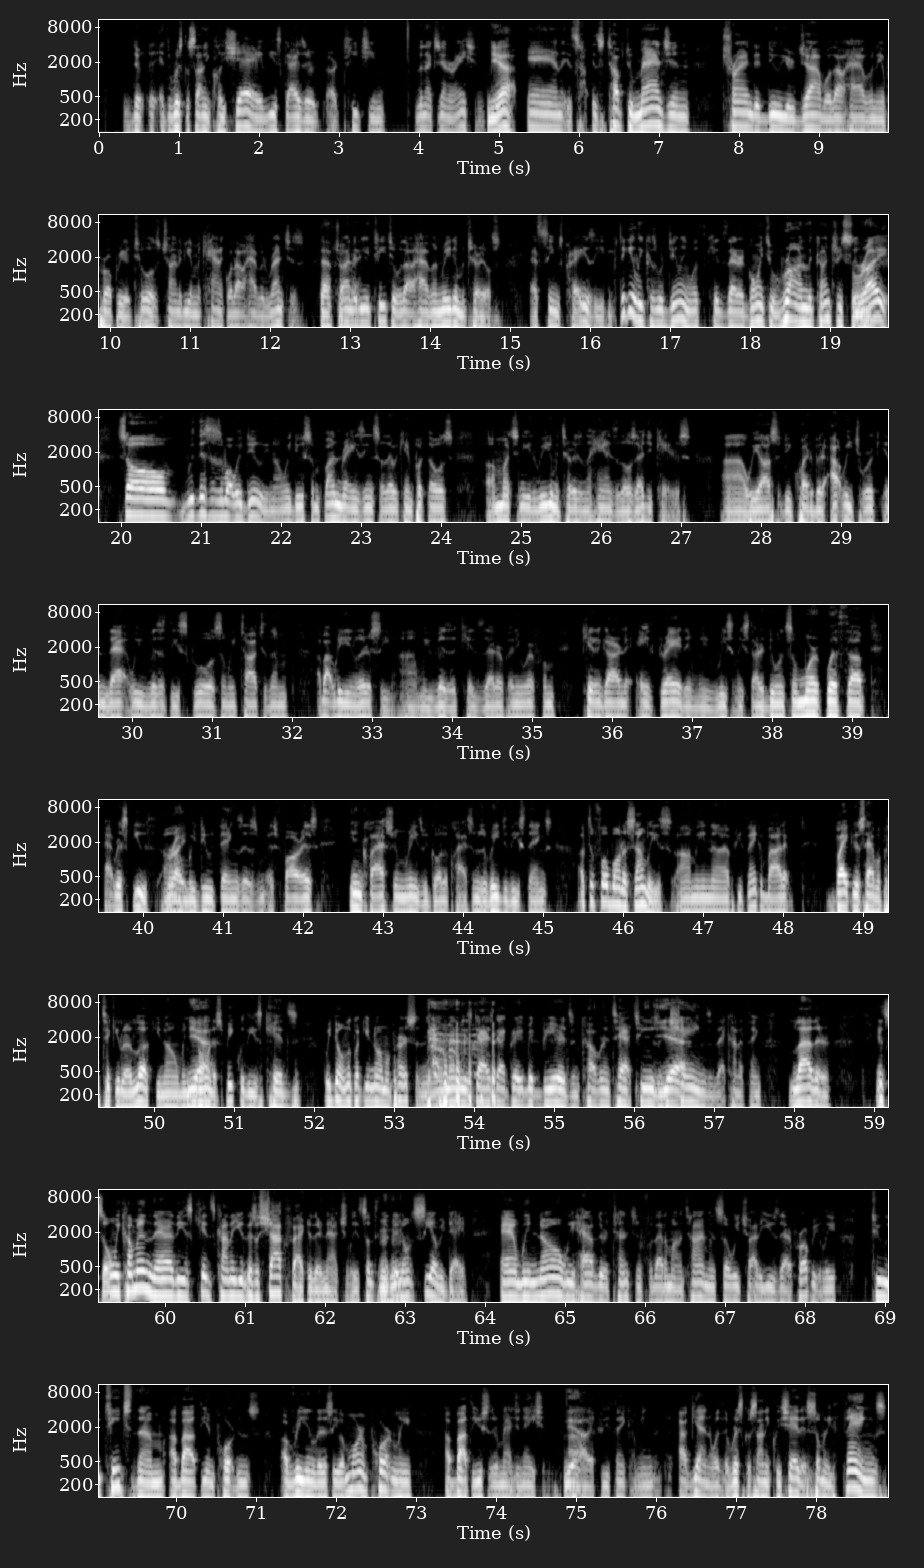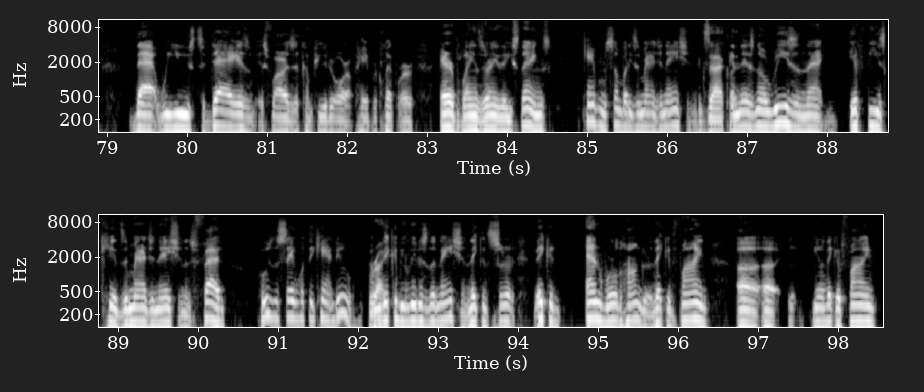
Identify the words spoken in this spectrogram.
at the risk of sounding cliche, these guys are are teaching the next generation Yeah. and it's it's tough to imagine trying to do your job without having the appropriate tools trying to be a mechanic without having wrenches Definitely. trying to be a teacher without having reading materials that seems crazy particularly because we're dealing with kids that are going to run the country soon Right. so we, this is what we do you know we do some fundraising so that we can put those uh, much needed reading materials in the hands of those educators uh, we also do quite a bit of outreach work in that we visit these schools and we talk to them about reading literacy. Um, we visit kids that are anywhere from kindergarten to eighth grade, and we recently started doing some work with uh, at-risk youth. Um, Right. We do things as as far as in classroom reads. We go to classrooms and read you these things up to full-blown assemblies. I mean, uh, if you think about it. Bikers have a particular look, you know. When you Yeah. go in to speak with these kids, we don't look like your normal person. You know, these guys got great big beards and covered in tattoos and Yeah. chains and that kind of thing, leather. And so when we come in there, these kids kind of there's a shock factor there naturally. It's something that they mm-hmm. don't see every day, and we know we have their attention for that amount of time, and so we try to use that appropriately to teach them about the importance of reading literacy, but more importantly. About the use of their imagination. Yeah. Uh, if you think, I mean, again, with the risk of sounding cliche, there's so many things that we use today, as, as far as a computer or a paperclip or airplanes or any of these things, came from somebody's imagination. Exactly. And there's no reason that if these kids' imagination is fed, who's to say what they can't do? I mean, Right. they could be leaders of the nation. They could serve. They could end world hunger. They could find, uh, uh, you know, they could find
